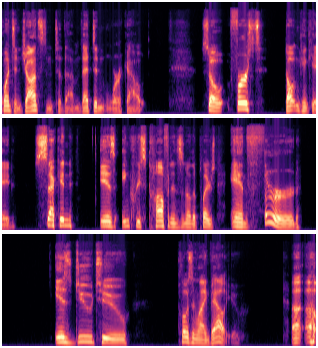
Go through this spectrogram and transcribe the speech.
Quentin Johnston to them. That didn't work out. So, first, Dalton Kincaid. Second is increased confidence in other players. And third is due to closing line value uh, uh,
